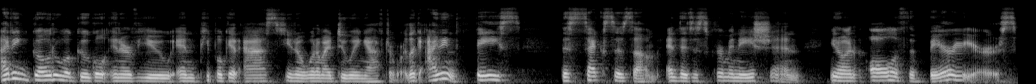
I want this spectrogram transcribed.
I didn't go to a Google interview and people get asked, you know, what am I doing afterward? Like I didn't face the sexism and the discrimination, you know, and all of the barriers.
